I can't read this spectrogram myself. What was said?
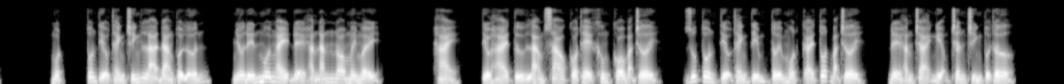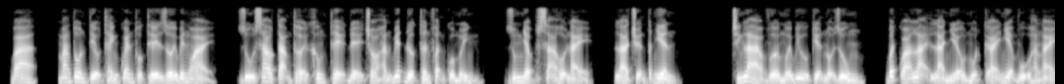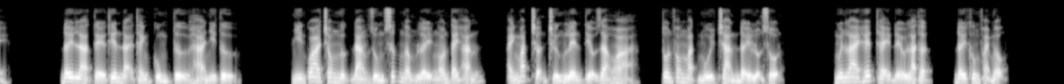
một Tôn Tiểu Thánh chính là đang tuổi lớn, nhớ đến mỗi ngày để hắn ăn no mây mẩy. hai Tiểu hai tử làm sao có thể không có bạn chơi, giúp Tôn Tiểu Thánh tìm tới một cái tốt bạn chơi, để hắn trải nghiệm chân chính tuổi thơ. ba Mang Tôn Tiểu Thánh quen thuộc thế giới bên ngoài, dù sao tạm thời không thể để cho hắn biết được thân phận của mình, dung nhập xã hội này, là chuyện tất nhiên. Chính là vừa mới biêu kiện nội dung, bất quá lại là nhiều một cái nhiệm vụ hàng ngày. Đây là Tề Thiên Đại Thánh cùng Tử Hà Nhi Tử. Nhìn qua trong ngực đang dùng sức ngậm lấy ngón tay hắn, ánh mắt trợn trừng lên tiểu gia hỏa, tôn phong mặt mũi tràn đầy lộn xộn. Nguyên lai like hết thể đều là thật, đây không phải mộng.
